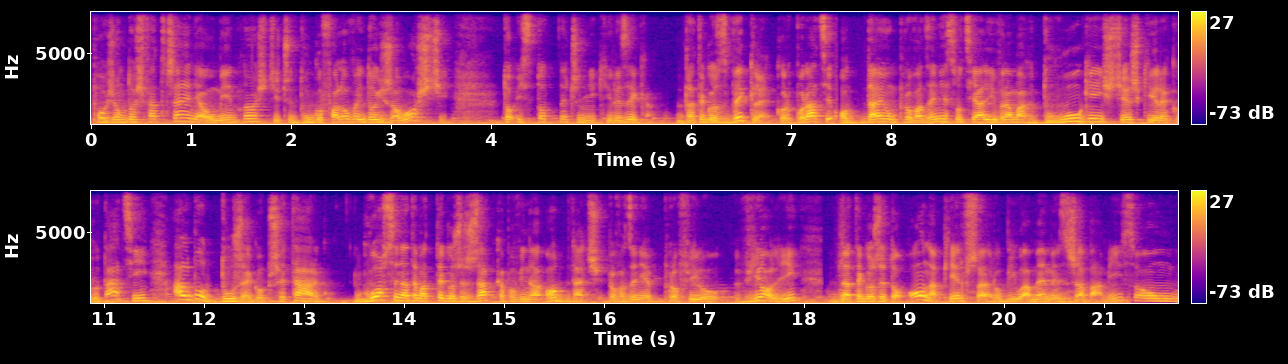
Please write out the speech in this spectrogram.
poziom doświadczenia, umiejętności czy długofalowej dojrzałości to istotne czynniki ryzyka. Dlatego zwykle korporacje oddają prowadzenie socjali w ramach długiej ścieżki rekrutacji albo dużego przetargu. Głosy na temat tego, że żabka powinna oddać prowadzenie profilu Violi, dlatego że to ona pierwsza robiła memy z żabami, są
